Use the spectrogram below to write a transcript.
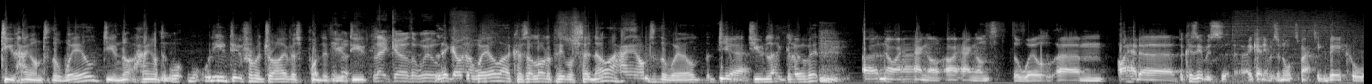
do you hang on to the wheel? Do you not hang on to? What, what do you do from a driver's point of view? Do you let go of the wheel? let go of the wheel? Because a lot of people say, no, I hang on to the wheel. Do, you- Yeah. do you let go of it? Uh, no, I hang on. I hang on to the wheel. Um, I had a because it was again it was an automatic vehicle.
